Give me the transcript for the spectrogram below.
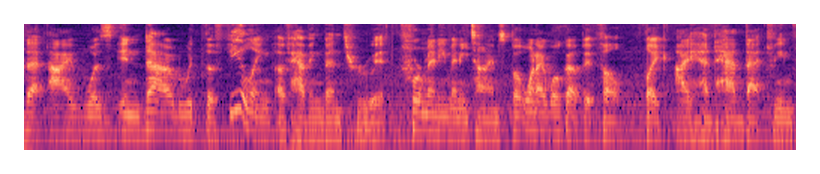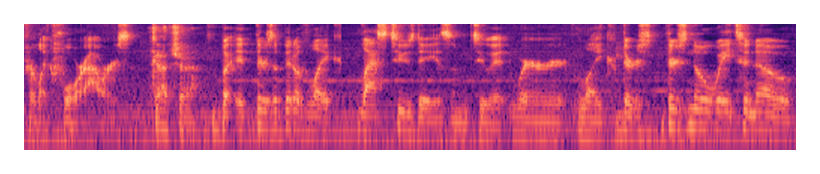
that I was endowed with the feeling of having been through it for many many times. But when I woke up, it felt like I had had that dream for like four hours. Gotcha. But it, there's a bit of like last Tuesdayism to it, where like there's there's no way to know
